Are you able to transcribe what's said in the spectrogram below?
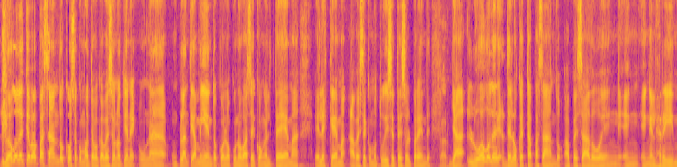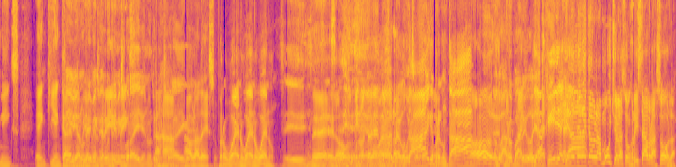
luego de que va pasando cosas como esta, porque a veces uno tiene una, un planteamiento con lo que uno va a hacer con el tema, el esquema, a veces como tú dices, te sorprende. Claro. Ya luego de, de lo que está pasando, ha pesado en, en, en el remix, en quién caería un bien remix, el remix. remix por ahí, viene un remix Ajá, por ahí Habla de eso. Pero bueno, bueno, bueno. Sí, sí, sí, Eh, sí. no, tú no estás viendo. Preguntar, mucho. hay que preguntar. No, claro, no, válido. De aquí, de Él allá. no tiene que hablar mucho, la sonrisa habla sola.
